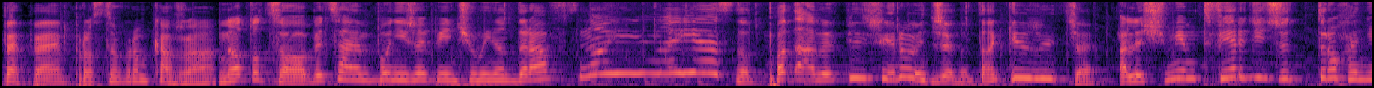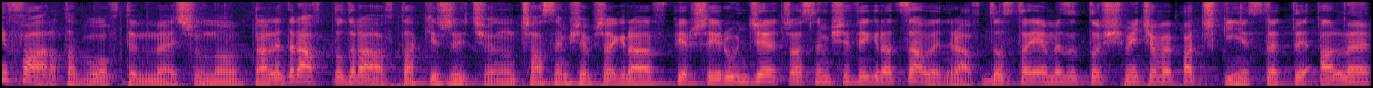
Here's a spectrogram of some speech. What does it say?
Pepe, prosto w bramkarza. No to co, obiecałem poniżej 5 minut draft? No i, no jest, no padamy w pierwszej rundzie, no takie życie. Ale śmiem twierdzić, że trochę nie farta było w tym meczu, no. No Ale draft to draft, takie życie, no. Czasem się przegra w pierwszej rundzie, czasem się wygra cały draft. Dostajemy za to śmieciowe paczki niestety, ale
